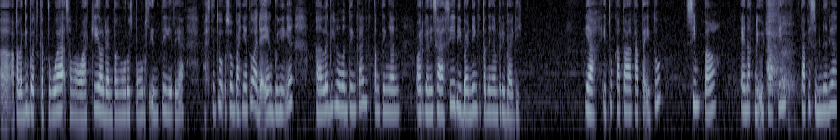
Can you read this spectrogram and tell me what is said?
uh, apalagi buat ketua sama wakil dan pengurus-pengurus inti gitu ya pasti tuh sumpahnya tuh ada yang bunyinya uh, lebih mementingkan kepentingan organisasi dibanding kepentingan pribadi. Ya, itu kata-kata itu simple, enak diucapin, tapi sebenarnya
